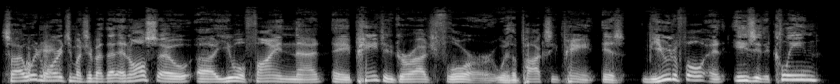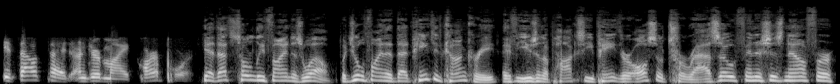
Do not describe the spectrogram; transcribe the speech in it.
So I wouldn't Okay. worry too much about that. And also, uh, you will find that a painted garage floor with epoxy paint is beautiful and easy to clean. It's outside under my carport. Yeah, that's totally fine as well. But you'll find that that painted concrete, if you use an epoxy paint, there are also terrazzo finishes now for,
